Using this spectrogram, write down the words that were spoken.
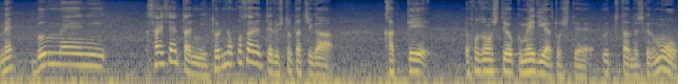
うね文明に最先端に取り残されてる人たちが買って保存しておくメディアとして売ってたんですけども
